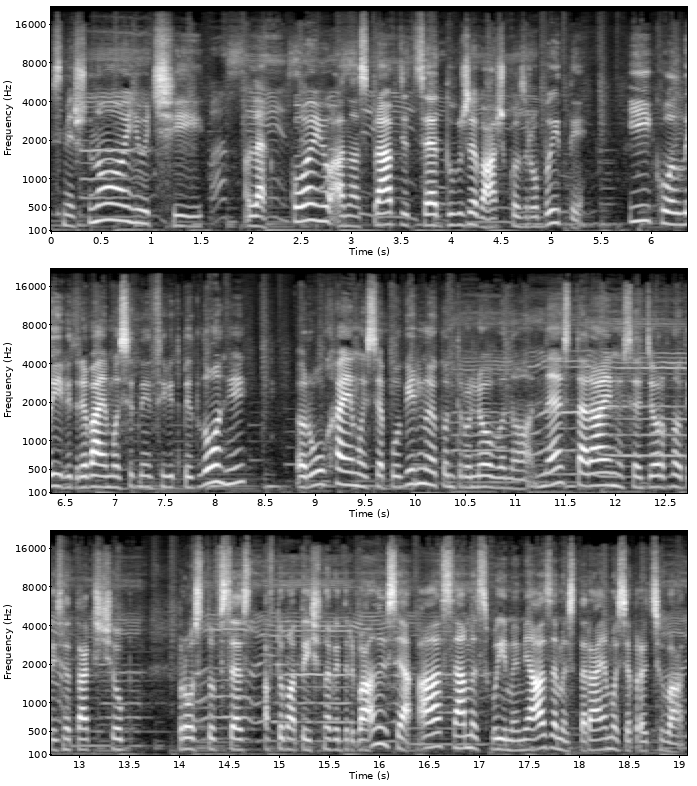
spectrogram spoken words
смішною чи легкою, а насправді це дуже важко зробити. І коли відриваємо сідниці від підлоги, рухаємося повільно і контрольовано, не стараємося дьоргнутися так, щоб просто все автоматично відривалося, а саме своїми м'язами стараємося працювати.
